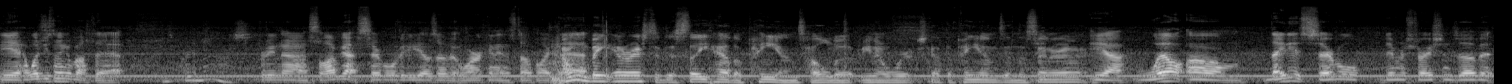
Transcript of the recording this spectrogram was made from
Yeah, what'd you think about that? It's pretty nice. Pretty nice. So I've got several videos of it working and stuff like that. I'm gonna be interested to see how the pins hold up. You know where it's got the pins in the center of it. Yeah. Well, um, they did several demonstrations of it,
